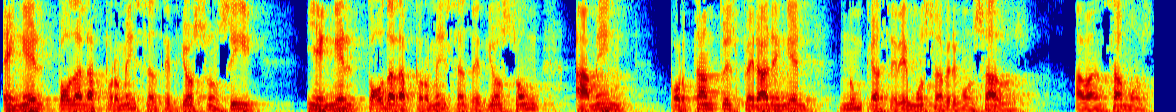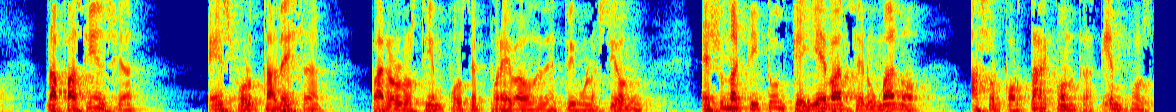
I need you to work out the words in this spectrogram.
En él todas las promesas de Dios son sí y en él todas las promesas de Dios son amén. Por tanto, esperar en él nunca seremos avergonzados. Avanzamos. La paciencia es fortaleza para los tiempos de prueba o de tribulación. Es una actitud que lleva al ser humano a soportar contratiempos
